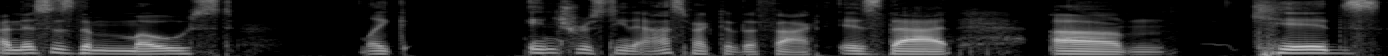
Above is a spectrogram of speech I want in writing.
and this is the most like interesting aspect of the fact is that um, kids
